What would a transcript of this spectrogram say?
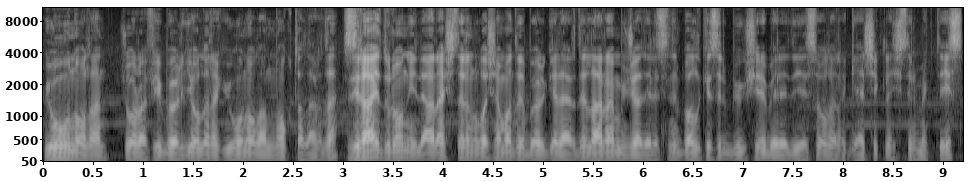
yoğun olan, coğrafi bölge olarak yoğun olan noktalarda zirai drone ile araçların ulaşamadığı bölgelerde larva mücadelesini Balıkesir Büyükşehir Belediyesi olarak gerçekleştirmekteyiz.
